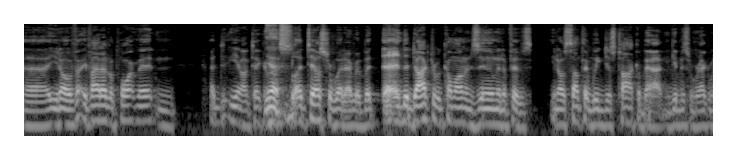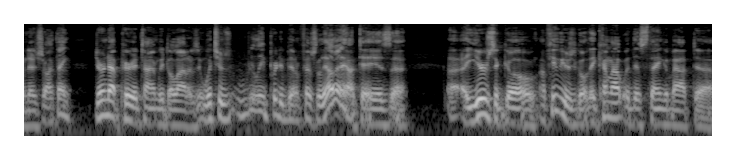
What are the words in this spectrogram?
Uh, you know, if, if I had an appointment and I'd, you know, take a Yes. blood test or whatever. But uh, the doctor would come on and Zoom, and if it was, you know, something we'd just talk about and give me some recommendations. So I think during that period of time, we did a lot of Zoom, which was really pretty beneficial. The other thing I'll tell you is, uh, uh, years ago, a few years ago, they come out with this thing about uh,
